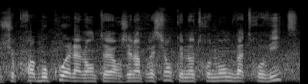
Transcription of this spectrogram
je, crois beaucoup à la lenteur. J'ai l'impression que notre monde va trop vite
